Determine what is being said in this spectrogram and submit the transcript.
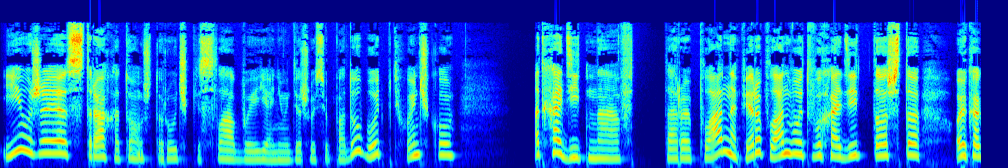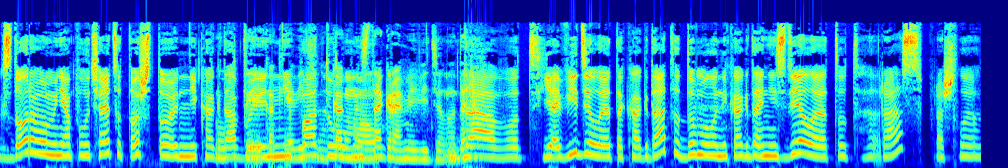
и уже страх о том, что ручки слабые, я не удержусь, упаду, будет потихонечку отходить на второй план. На первый план будет выходить то, что, ой, как здорово у меня получается то, что никогда Ух ты, бы не я видела, подумал. Как в Инстаграме видела, да? Да, вот я видела это когда-то, думала, никогда не сделаю, а тут раз, прошло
